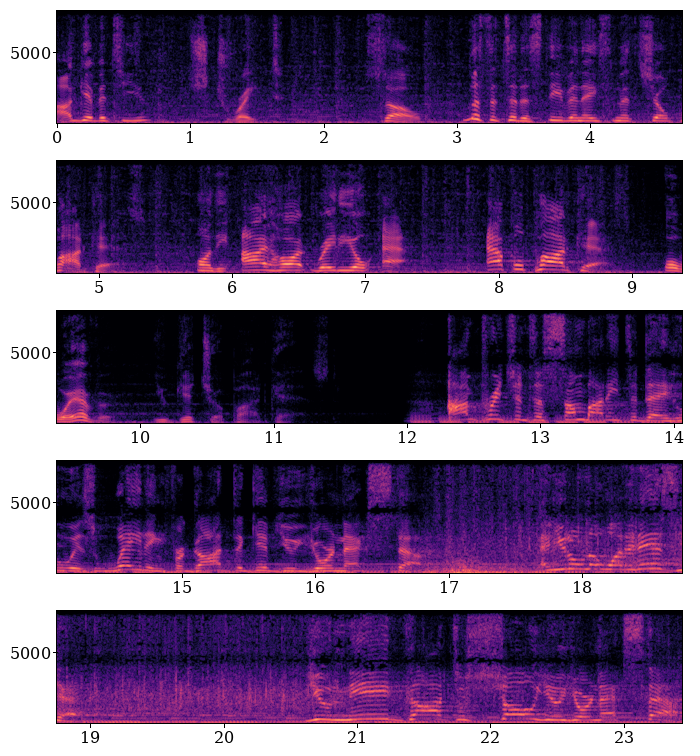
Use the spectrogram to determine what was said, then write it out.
I'll give it to you straight. So listen to the Stephen A. Smith Show podcast on the iHeartRadio app, Apple Podcast, or wherever you get your podcast. I'm preaching to somebody today who is waiting for God to give you your next step. And you don't know what it is yet. You need God to show you your next step.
